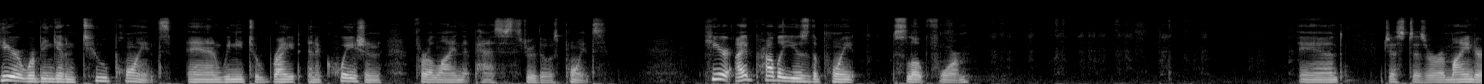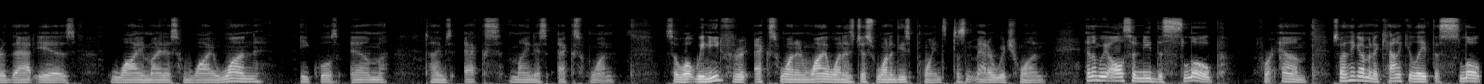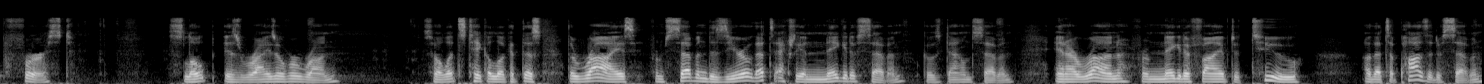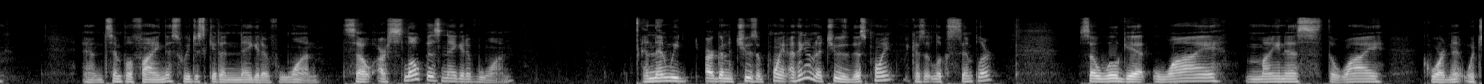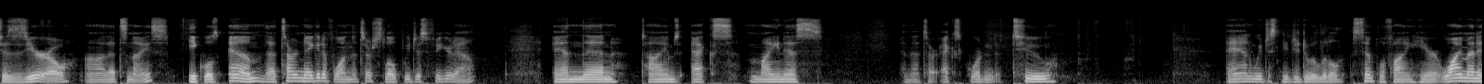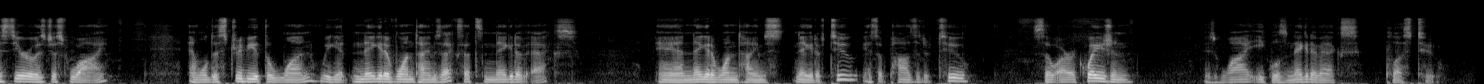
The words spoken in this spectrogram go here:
Here we're being given two points, and we need to write an equation for a line that passes through those points. Here, I'd probably use the point slope form. And just as a reminder, that is y minus y1 equals m times x minus x1. So what we need for x1 and y1 is just one of these points, doesn't matter which one. And then we also need the slope for m. So I think I'm going to calculate the slope first. Slope is rise over run. So let's take a look at this. The rise from 7 to 0, that's actually a negative 7, goes down 7. And our run from negative 5 to 2, oh, that's a positive 7. And simplifying this, we just get a negative 1. So our slope is negative 1. And then we are going to choose a point. I think I'm going to choose this point because it looks simpler. So we'll get y minus the y coordinate, which is 0, uh, that's nice, equals m, that's our negative 1, that's our slope we just figured out, and then times x minus, and that's our x coordinate 2, and we just need to do a little simplifying here. y minus 0 is just y, and we'll distribute the 1. We get negative 1 times x, that's negative x, and negative 1 times negative 2 is a positive 2, so our equation is y equals negative x plus 2.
